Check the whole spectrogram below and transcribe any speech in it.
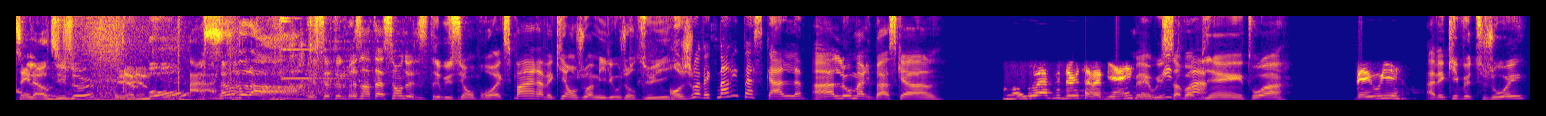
C'est l'heure du jeu. Le mot à 100 Et c'est une présentation de Distribution Pro Expert avec qui on joue Amélie aujourd'hui. On joue avec Marie-Pascale. Allô, Marie-Pascal. Bonjour à vous deux, ça va bien? Ben, oui, ça toi. va bien. Et toi? Ben oui. Avec qui veux-tu jouer?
